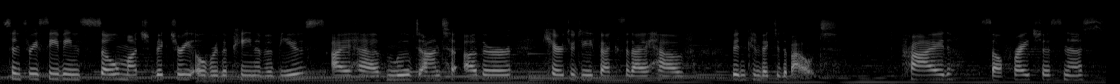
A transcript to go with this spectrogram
Since receiving so much victory over the pain of abuse, I have moved on to other character defects that I have been convicted about pride, self righteousness,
